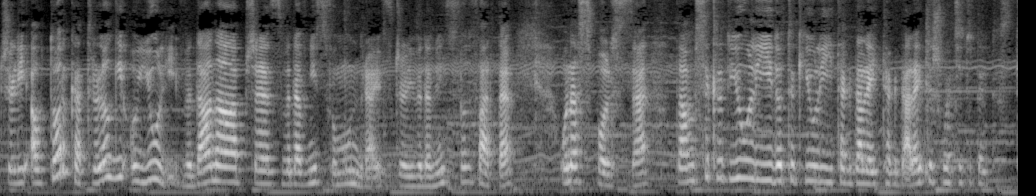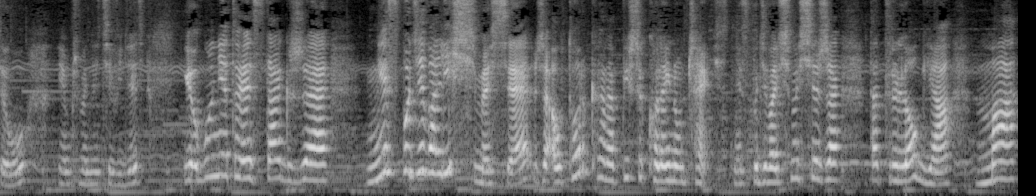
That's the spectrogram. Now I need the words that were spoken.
czyli autorka trylogii o Julii, wydana przez wydawnictwo Moondrive, czyli wydawnictwo otwarte, u nas w Polsce. Tam Sekret Julii, Dotyk Julii i tak dalej, i tak dalej. Też macie tutaj to z tyłu, nie wiem czy będziecie widzieć. I ogólnie to jest tak, że nie spodziewaliśmy się, że autorka napisze kolejną część. Nie spodziewaliśmy się, że ta trylogia ma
